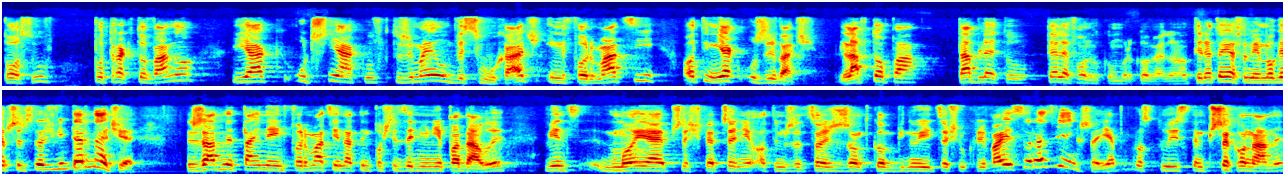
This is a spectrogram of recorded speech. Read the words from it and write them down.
posłów potraktowano jak uczniaków, którzy mają wysłuchać informacji o tym, jak używać laptopa, tabletu, telefonu komórkowego. No tyle to ja sobie mogę przeczytać w internecie. Żadne tajne informacje na tym posiedzeniu nie padały, więc moje przeświadczenie o tym, że coś rząd kombinuje i coś ukrywa jest coraz większe. Ja po prostu jestem przekonany,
